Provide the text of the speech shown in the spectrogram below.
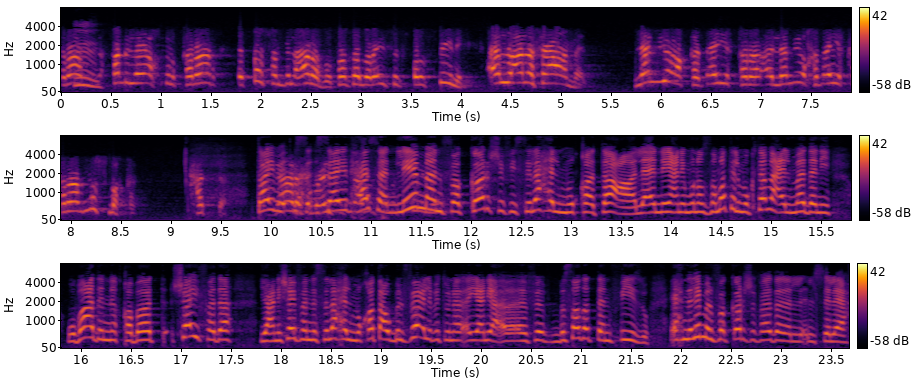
ترامب قبل لا يأخذ القرار اتصل بالعرب واتصل بالرئيس الفلسطيني. قال له أنا سأعمل. لم يعقد أي قرار لم يؤخذ أي قرار مسبقا حتى. طيب سيد حسن ليه ما نفكرش في سلاح المقاطعة؟ لأن يعني منظمات المجتمع المدني وبعض النقابات شايفة ده يعني شايفة إن سلاح المقاطعة وبالفعل بتنا يعني بصدد تنفيذه. إحنا ليه ما نفكرش في هذا السلاح؟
